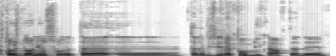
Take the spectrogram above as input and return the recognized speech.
ktoś doniósł te, e, telewizji Republika wtedy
